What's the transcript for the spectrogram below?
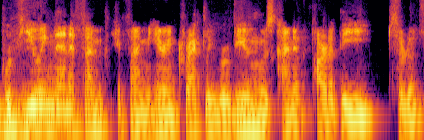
reviewing then, if I'm, if I'm hearing correctly, reviewing was kind of part of the sort of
